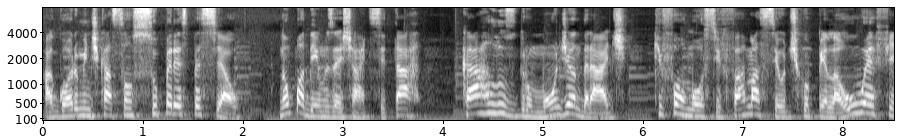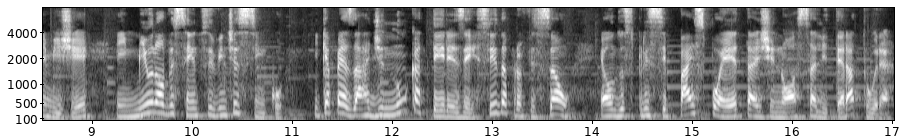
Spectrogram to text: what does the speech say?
Agora, uma indicação super especial. Não podemos deixar de citar Carlos Drummond de Andrade, que formou-se farmacêutico pela UFMG em 1925 e que, apesar de nunca ter exercido a profissão, é um dos principais poetas de nossa literatura.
